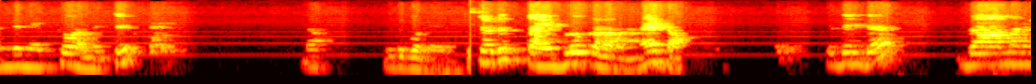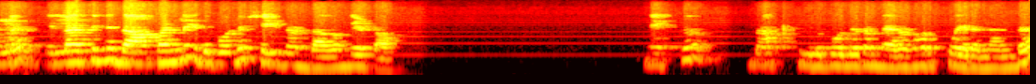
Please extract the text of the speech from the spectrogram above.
എന്റെ നെക്ക് വന്നിട്ട് ഇതുപോലെ. സ്കൈ ബ്ലൂ കളറാണ് കേട്ടോ. ഇതിന്റെ ദാമണിൽ എല്ലാത്തിന്റെ ദാമണിൽ ഇതുപോലെ ഷെയ്ഡ് ഉണ്ടാവും കേട്ടോ. നെക്ക് ബാക്ക് ഒരു മെറൺ വർക്ക് വരുന്നുണ്ട്.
